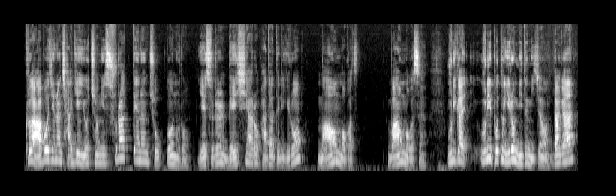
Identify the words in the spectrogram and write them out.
그 아버지는 자기의 요청이 수락되는 조건으로 예수를 메시아로 받아들이기로 마음 먹었 마음 먹었어요. 우리가 우리 보통 이런 믿음이죠. 내가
